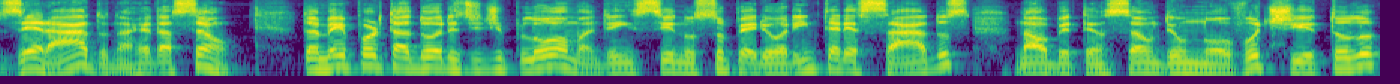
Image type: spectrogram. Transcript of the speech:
zerado na redação. Também portadores de diploma de ensino superior interessados na obtenção de um novo título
